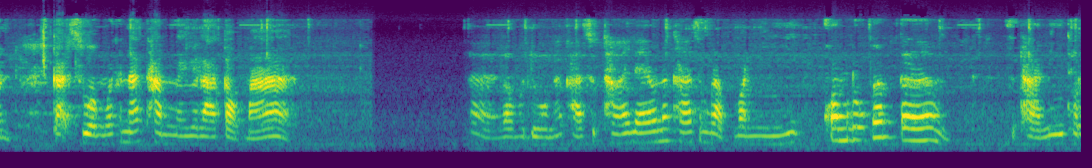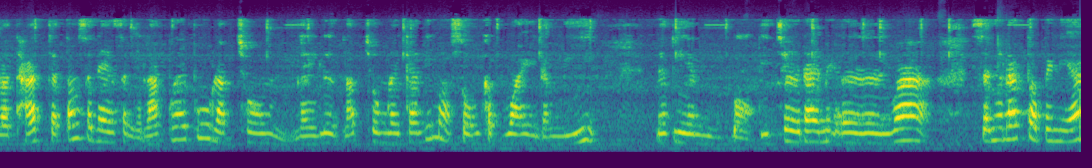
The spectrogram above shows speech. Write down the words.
ร กระทรวงวัฒนธรรมในเวลาต่อมาอ่า เรามาดูนะคะสุดท้ายแล้วนะคะสำหรับวันนี้ความรู้เพิ่มเติม สถานีโทรทัศน์จะต้องแสดงสัญลักษณ์เพื่อให้ผู้รับชมในเลือกรับชมรายการที่เหมาะสมกับวัยดังนี้ นักเรียนบอกทีเชอร์ได้ไหมเอ่ยว่า สัญลักษณ์ต่อไปเนี้ย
